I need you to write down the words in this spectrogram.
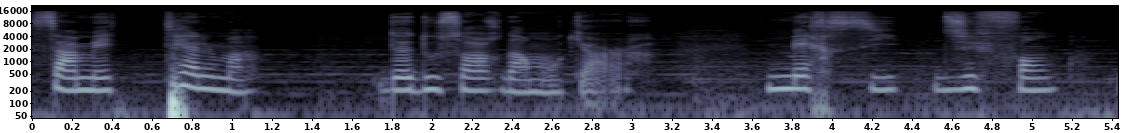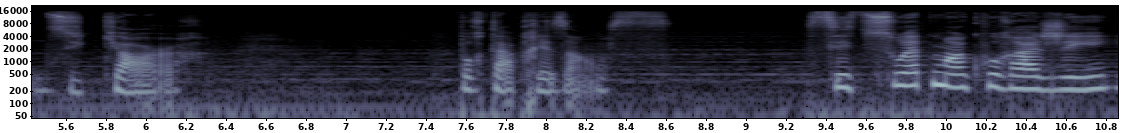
ça met tellement de douceur dans mon cœur. Merci du fond du cœur pour ta présence. Si tu souhaites m'encourager,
